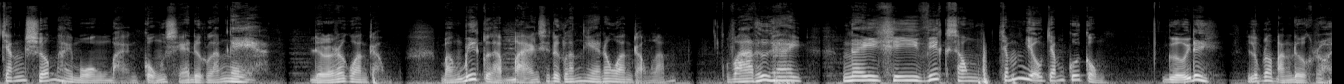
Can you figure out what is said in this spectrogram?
chắn sớm hay muộn bạn cũng sẽ được lắng nghe. Điều đó rất quan trọng. Bạn biết là bạn sẽ được lắng nghe nó quan trọng lắm. Và thứ hai, ngay khi viết xong chấm dấu chấm cuối cùng, gửi đi. Lúc đó bạn được rồi.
